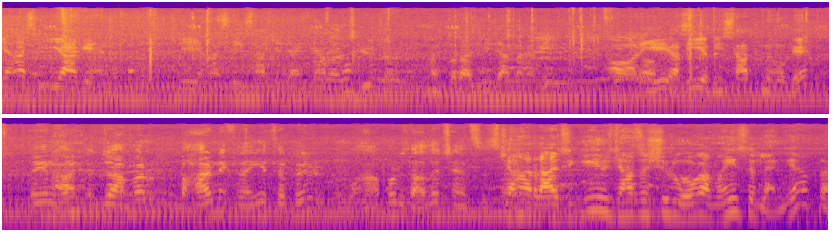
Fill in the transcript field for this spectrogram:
यहाँ से ये आगे है ना ये यहाँ से इस आगे जाएँगे आपको हम तो राजगीर जाना है अभी और ये अभी अभी साथ में हो गए लेकिन हम जहाँ पर बाहर निकलेंगे तो फिर वहाँ पर ज़्यादा चांसेस जहाँ राजगीर जहाँ से शुरू होगा वहीं से लेंगे आपका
